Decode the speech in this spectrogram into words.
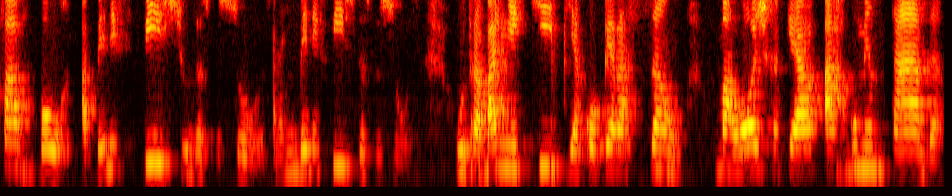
favor, a benefício das pessoas, né? em benefício das pessoas. O trabalho em equipe, a cooperação, uma lógica que é argumentada.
